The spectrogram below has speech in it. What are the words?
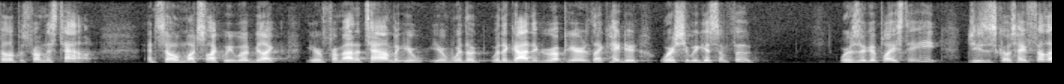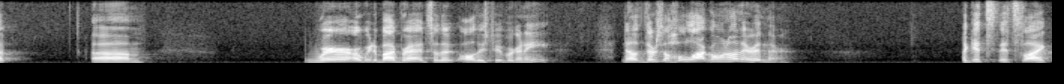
Philip is from this town. And so, much like we would be like, you're from out of town, but you're, you're with, a, with a guy that grew up here, it's like, hey, dude, where should we get some food? Where's a good place to eat? Jesus goes, hey, Philip, um, where are we to buy bread so that all these people are going to eat? Now, there's a whole lot going on there, isn't there? Like, it's, it's like,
